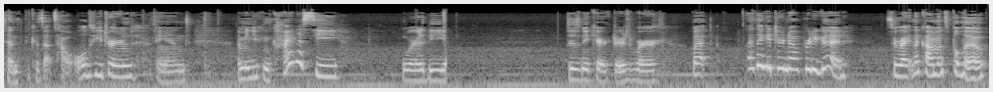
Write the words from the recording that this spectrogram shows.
10th because that's how old he turned. And I mean, you can kind of see where the Disney characters were, but I think it turned out pretty good. So write in the comments below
